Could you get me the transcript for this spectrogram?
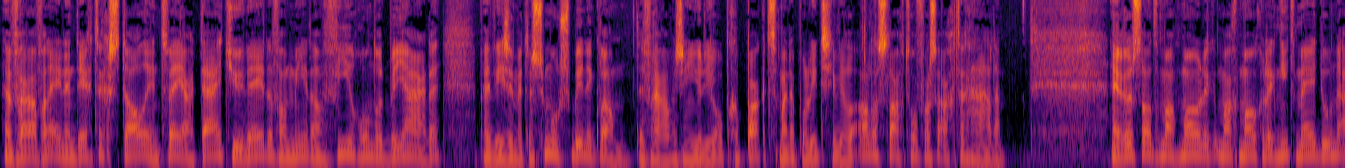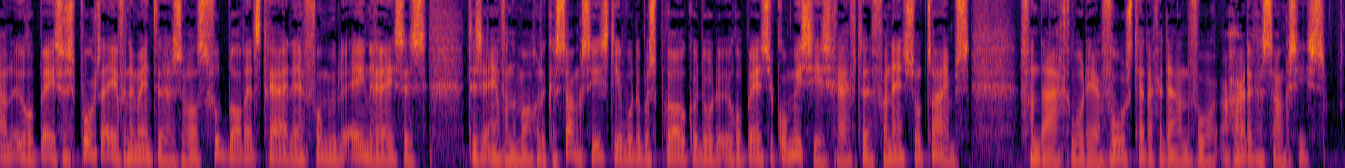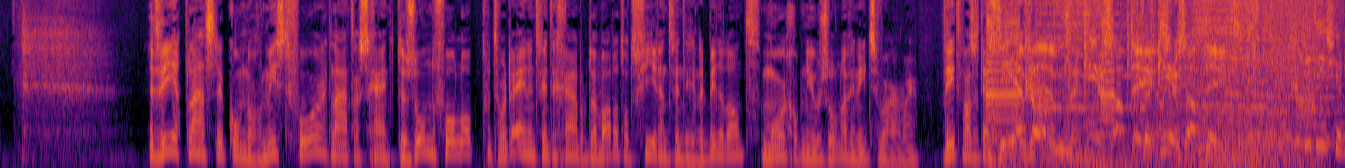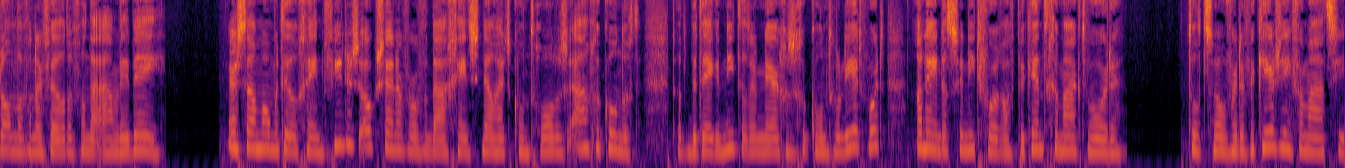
Een vrouw van 31 stal in twee jaar tijd juwelen van meer dan 400 bejaarden... bij wie ze met een smoes binnenkwam. De vrouw is in juli opgepakt, maar de politie wil alle slachtoffers achterhalen. En Rusland mag mogelijk, mag mogelijk niet meedoen aan Europese sportevenementen... zoals voetbalwedstrijden en Formule 1 races. Het is een van de mogelijke sancties die worden besproken door de Europese Commissie... schrijft de Financial Times. Vandaag worden er voorstellen gedaan voor hardere sancties. Het weer plaatselijk komt nog mist voor. Later schijnt de zon volop. Het wordt 21 graden op de Wadden tot 24 in het binnenland. Morgen opnieuw zonnig en iets warmer. Dit was het... ZFM, verkeersupdate. verkeersupdate. Dit is Jolanda van der Velde van de ANWB. Er staan momenteel geen files, ook zijn er voor vandaag geen snelheidscontroles aangekondigd. Dat betekent niet dat er nergens gecontroleerd wordt, alleen dat ze niet vooraf bekendgemaakt worden. Tot zover de verkeersinformatie.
